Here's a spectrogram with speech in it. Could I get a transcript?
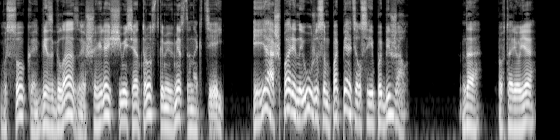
высокая, безглазая, шевелящимися отростками вместо ногтей, и я, ошпаренный ужасом, попятился и побежал. «Да», — повторил я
